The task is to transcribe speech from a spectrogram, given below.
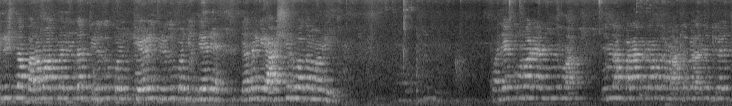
ಶ್ರೀಕೃಷ್ಣ ಪರಮಾತ್ಮನಿಂದ ತಿಳಿದುಕೊಂಡು ಕೇಳಿ ತಿಳಿದುಕೊಂಡಿದ್ದೇನೆ. ನನಗೆ ಆಶೀರ್ವಾದ ಮಾಡಿ. ಕೊನೆ ಕುಮಾರ ನಿನ್ನ ಪರಾಕ್ರಮದ ಮಾತುಗಳನ್ನು ಕೇಳಿ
